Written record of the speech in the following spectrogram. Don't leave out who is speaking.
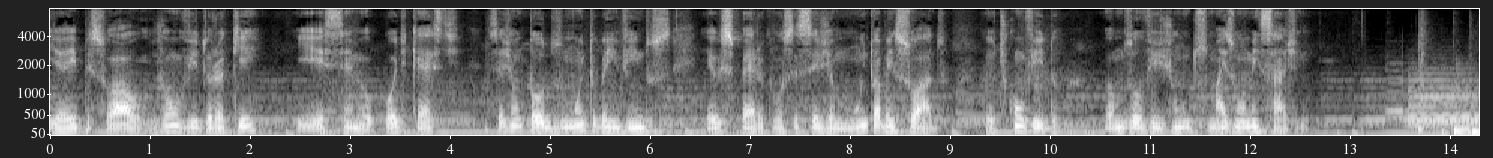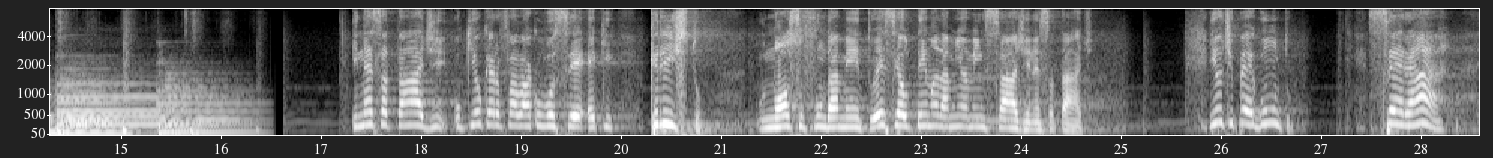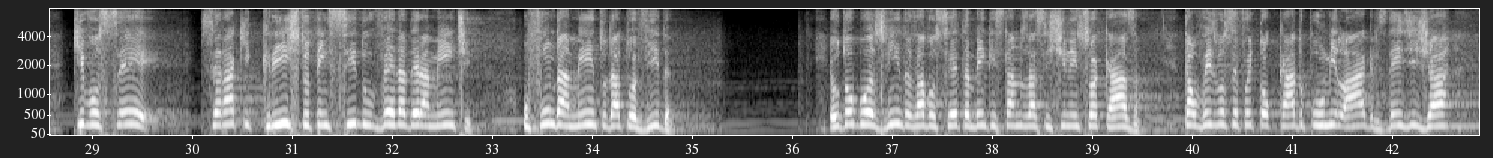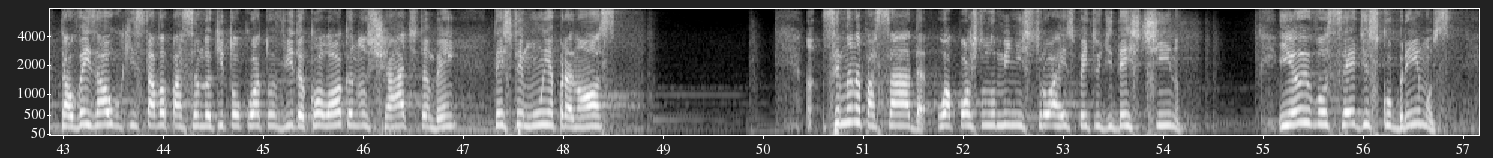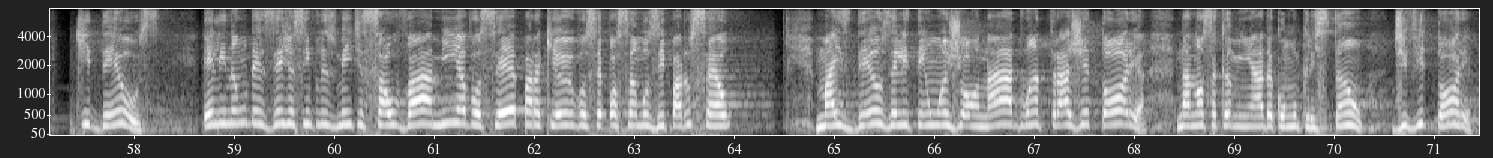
Speaker 1: E aí pessoal, João Vitor aqui e esse é meu podcast. Sejam todos muito bem-vindos. Eu espero que você seja muito abençoado. Eu te convido, vamos ouvir juntos mais uma mensagem.
Speaker 2: E nessa tarde, o que eu quero falar com você é que Cristo, o nosso fundamento, esse é o tema da minha mensagem nessa tarde. E eu te pergunto: será que você Será que Cristo tem sido verdadeiramente o fundamento da tua vida? Eu dou boas-vindas a você também que está nos assistindo em sua casa. Talvez você foi tocado por milagres desde já. Talvez algo que estava passando aqui tocou a tua vida. Coloca no chat também, testemunha para nós. Semana passada, o apóstolo ministrou a respeito de destino. E eu e você descobrimos que Deus ele não deseja simplesmente salvar a mim e a você para que eu e você possamos ir para o céu. Mas Deus, ele tem uma jornada, uma trajetória na nossa caminhada como cristão de vitória.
